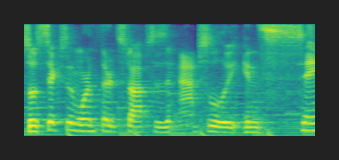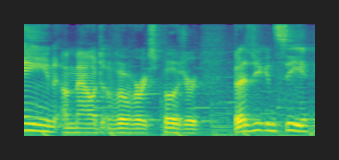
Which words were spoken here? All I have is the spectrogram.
So six and one third stops is an absolutely insane amount of overexposure. But as you can see,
